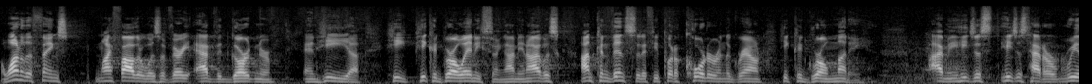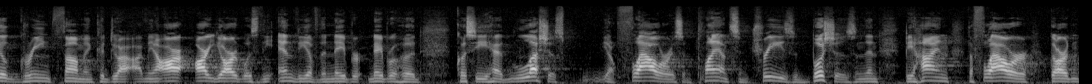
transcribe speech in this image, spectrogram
One of the things, my father was a very avid gardener, and he, uh, he, he could grow anything. I mean, I was, I'm convinced that if he put a quarter in the ground, he could grow money. I mean, he just, he just had a real green thumb and could do, I mean, our, our yard was the envy of the neighbor, neighborhood because he had luscious, you know, flowers and plants and trees and bushes. And then behind the flower garden,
